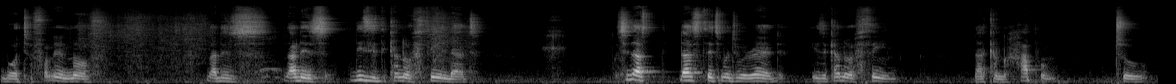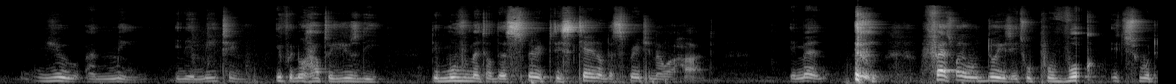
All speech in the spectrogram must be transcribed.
But funny enough, that is that is this is the kind of thing that see that that statement we read is the kind of thing that can happen to you and me in a meeting if we know how to use the the movement of the spirit, the stirring of the spirit in our heart. Amen. First, what it would do is it would provoke, it would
